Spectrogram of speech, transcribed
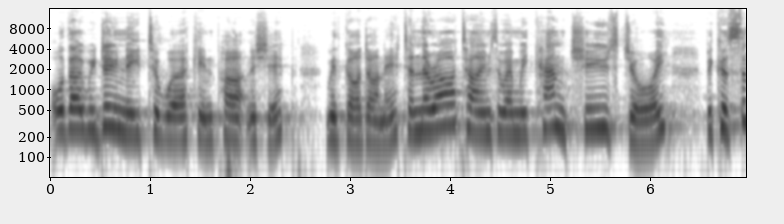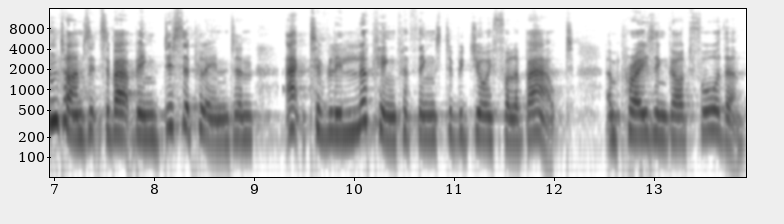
Although we do need to work in partnership with God on it. And there are times when we can choose joy because sometimes it's about being disciplined and actively looking for things to be joyful about and praising God for them.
